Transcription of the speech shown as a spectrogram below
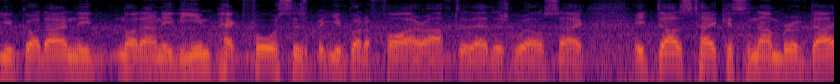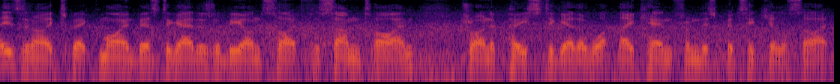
You've got only not only the impact forces, but you've got a fire after that as well. So it does take us a number of days, and I expect my investigators will be on site for some time, trying to piece together what they can from this particular site.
